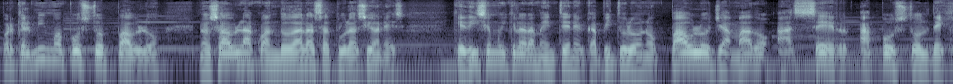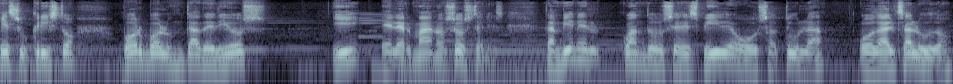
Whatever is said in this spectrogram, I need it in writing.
porque el mismo apóstol Pablo nos habla cuando da las saturaciones, que dice muy claramente en el capítulo 1, Pablo llamado a ser apóstol de Jesucristo por voluntad de Dios y el hermano Sóstenes. También él cuando se despide o satula o da el saludo,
